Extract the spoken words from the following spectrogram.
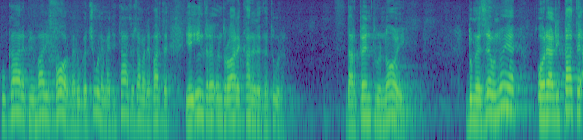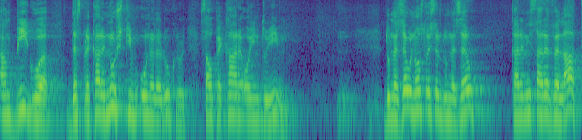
cu care, prin vari forme, rugăciune, meditație și așa mai departe, ei intră într-o oarecare legătură. Dar pentru noi, Dumnezeu nu e o realitate ambiguă despre care nu știm unele lucruri sau pe care o intuim. Dumnezeul nostru este un Dumnezeu care ni s-a revelat,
